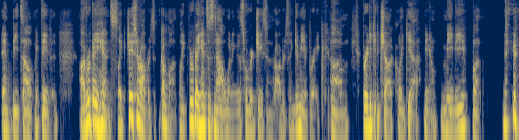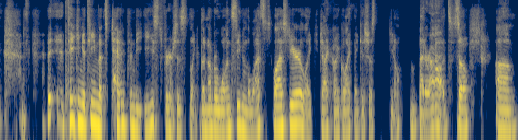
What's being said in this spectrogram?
and beats out McDavid. Uh, Roope Hintz, like Jason Robertson, come on. Like Roope Hintz is not winning this over Jason Robertson. Give me a break. Um, Brady Tkachuk, like, yeah, you know, maybe, but taking a team that's 10th in the East versus like the number one seed in the West last year, like Jack Eichel, I think is just, you know, better odds. So, um,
